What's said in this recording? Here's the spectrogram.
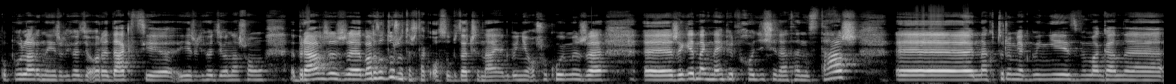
popularne, jeżeli chodzi o redakcję, jeżeli chodzi o naszą branżę, że bardzo dużo też tak osób zaczyna, jakby nie oszukujmy, że, e, że jednak najpierw chodzi się na ten staż, na którym jakby nie jest wymagane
